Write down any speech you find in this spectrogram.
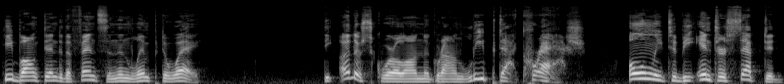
He bonked into the fence and then limped away. The other squirrel on the ground leaped at Crash, only to be intercepted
